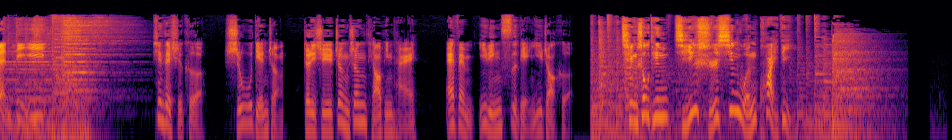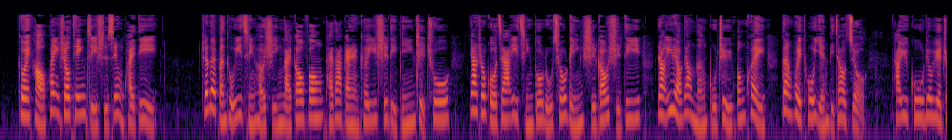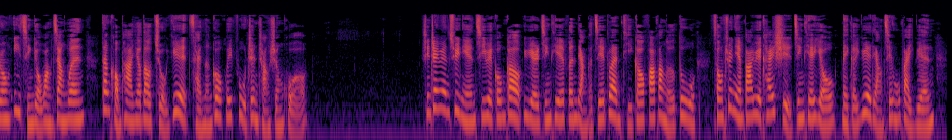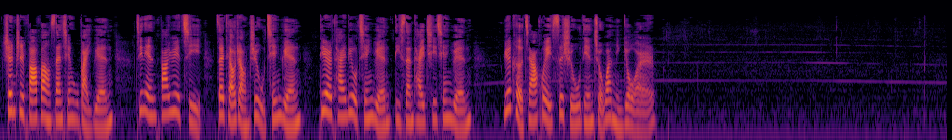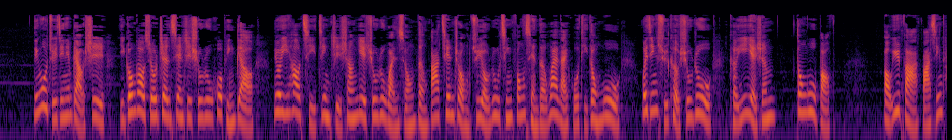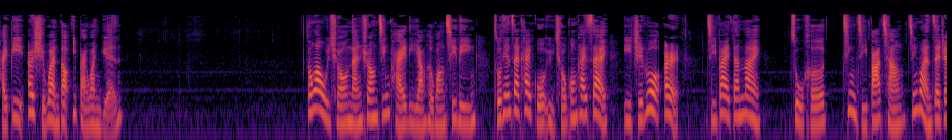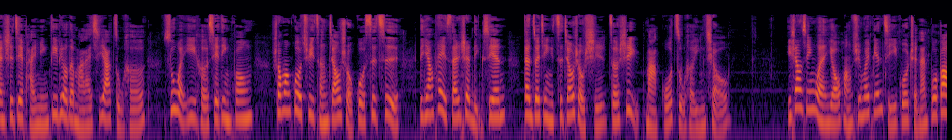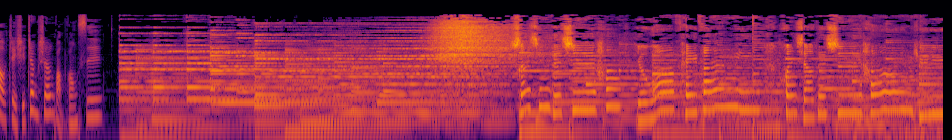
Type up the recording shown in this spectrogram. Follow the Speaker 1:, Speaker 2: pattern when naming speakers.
Speaker 1: 远第一。现在时刻十五点整，这里是正声调频台，FM 一零四点一兆赫，
Speaker 2: 请收听即时新闻快递。
Speaker 3: 各位好，欢迎收听即时新闻快递。针对本土疫情何时迎来高峰，台大感染科医师李平英指出，亚洲国家疫情多如丘陵，时高时低，让医疗量能不至于崩溃，但会拖延比较久。他预估六月中疫情有望降温，但恐怕要到九月才能够恢复正常生活。行政院去年七月公告，育儿津贴分两个阶段提高发放额度，从去年八月开始，津贴由每个月两千五百元升至发放三千五百元。今年八月起再调涨至五千元，第二胎六千元，第三胎七千元，约可加惠四十五点九万名幼儿。林务局今天表示，已公告修正限制输入货品表，六一号起禁止商业输入浣熊等八千种具有入侵风险的外来活体动物，未经许可输入，可依野生动物保保育法罚新台币二十万到一百万元。冬奥羽球男双金牌李阳和王麒麟昨天在泰国羽球公开赛以直落二击败丹麦组合。晋级八强，今晚再战世界排名第六的马来西亚组合苏伟毅和谢定峰，双方过去曾交手过四次，李阳配三胜领先，但最近一次交手时则是与马国组合赢球。以上新闻由黄勋威编辑，郭纯南播报，这是正声广播公司。
Speaker 4: 伤心的时候有我陪伴你，欢笑的时候与。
